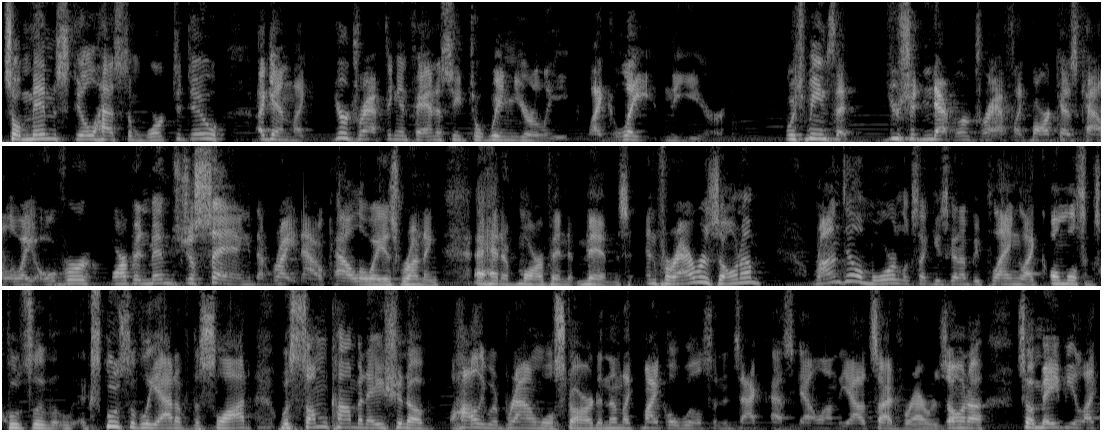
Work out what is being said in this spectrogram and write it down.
So Mims still has some work to do. Again, like you're drafting in fantasy to win your league, like late in the year, which means that you should never draft like Marquez Callaway over Marvin Mims. Just saying that right now Callaway is running ahead of Marvin Mims. And for Arizona, Rondale Moore looks like he's going to be playing like almost exclusively exclusively out of the slot with some combination of Hollywood Brown will start and then like Michael Wilson and Zach Pascal on the outside for Arizona. So maybe like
